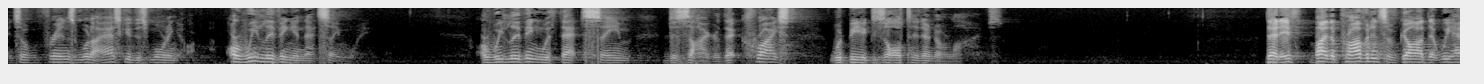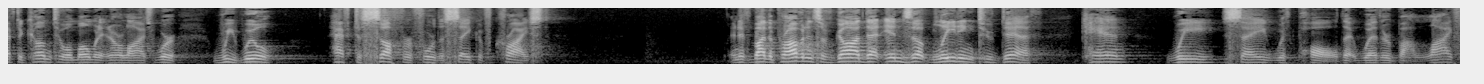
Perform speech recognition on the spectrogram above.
And so, friends, what I ask you this morning are we living in that same way? Are we living with that same desire that Christ would be exalted in our lives? That if by the providence of God that we have to come to a moment in our lives where we will have to suffer for the sake of Christ, and if by the providence of God that ends up leading to death, can we say with Paul that whether by life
